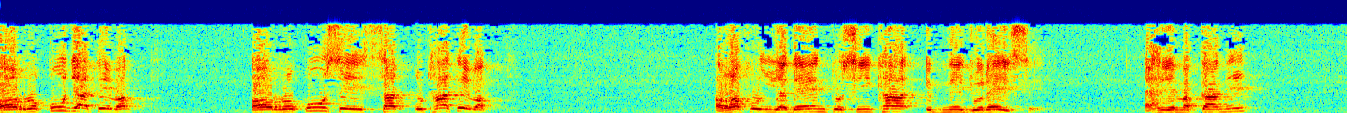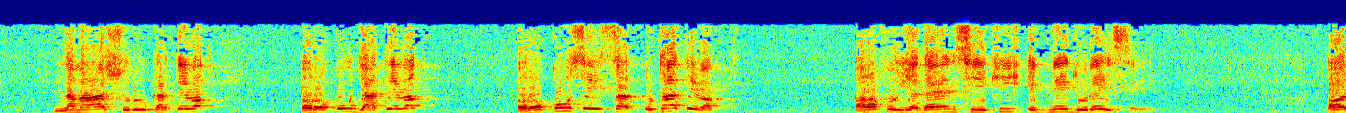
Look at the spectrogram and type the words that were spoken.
اور رکو جاتے وقت اور رکو سے سر اٹھاتے وقت رف الیدین کو سیکھا ابن جریج سے۔ اہل مکہ نے نماز شروع کرتے وقت روکو جاتے وقت روکو سے سر اٹھاتے وقت رف الیدین سیکھی ابن جریج سے اور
